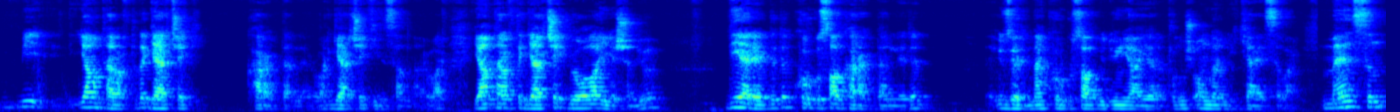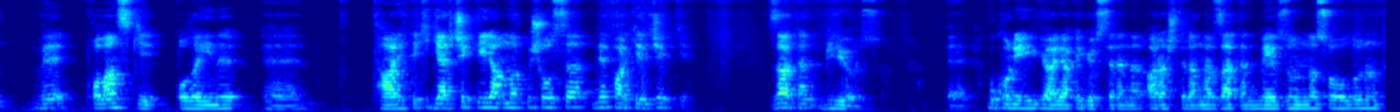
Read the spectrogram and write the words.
Bir yan tarafta da gerçek karakterler var, gerçek insanlar var. Yan tarafta gerçek bir olay yaşanıyor. Diğer evde de kurgusal karakterlerin üzerinden kurgusal bir dünya yaratılmış. Onların hikayesi var. Manson ve Polanski olayını e, tarihteki gerçekliğiyle anlatmış olsa ne fark edecek ki? Zaten biliyoruz. E, bu konuya ilgi alaka gösterenler, araştıranlar zaten mevzunun nasıl olduğunu,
